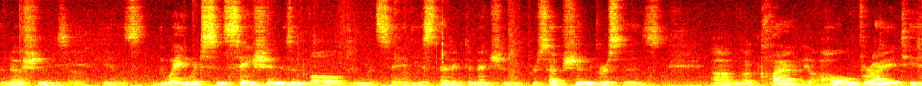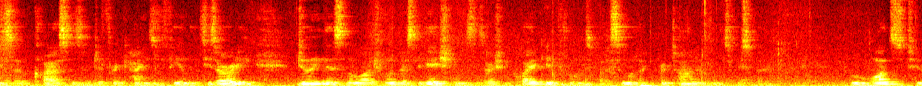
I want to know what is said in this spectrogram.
the notions of you know the way in which sensation is involved in, let's say, the aesthetic dimension of perception versus um, a, whole varieties of classes of different kinds of feelings. He's already doing this in the logical investigations. He's actually quite influenced by someone like Brentano in this respect, who wants to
